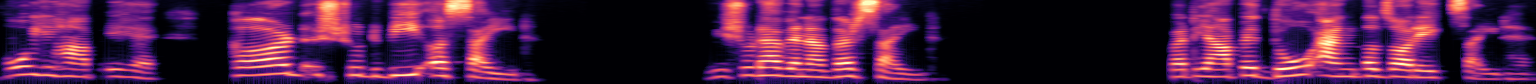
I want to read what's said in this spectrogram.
वो यहाँ पे है। Third should be a side we should have another side but यहाँ पे दो एंगल्स और एक साइड है।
